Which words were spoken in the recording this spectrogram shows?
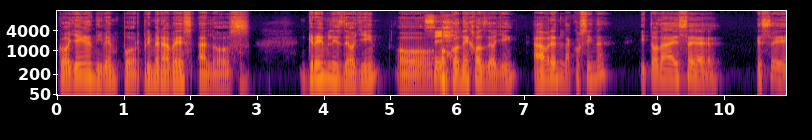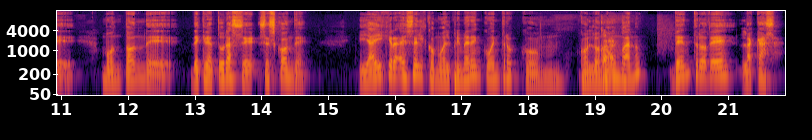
Cuando llegan y ven por primera vez a los gremlins de hollín o, conejos de hollín, abren la cocina y toda ese, ese montón de, de criaturas se, se esconde. Y ahí es el, como el primer encuentro con, con lo no humano dentro de la casa.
